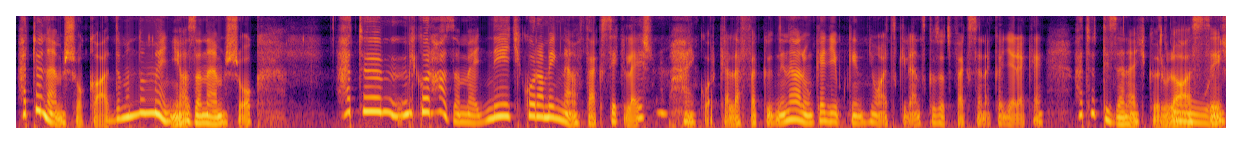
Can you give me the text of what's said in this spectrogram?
hát ő nem sokat, de mondom, mennyi az a nem sok? Hát ő, mikor hazamegy négykor, amíg nem fekszik le, és nem hánykor kell lefeküdni. Nálunk egyébként 8-9 között fekszenek a gyerekek. Hát ő 11 körül alszik.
